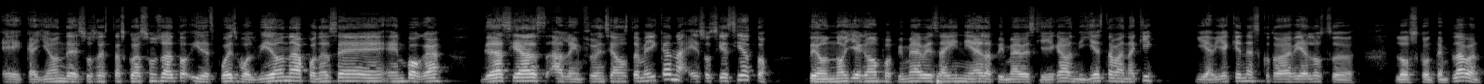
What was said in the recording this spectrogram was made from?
eh, cayeron de desuso estas cosas un rato y después volvieron a ponerse en boga gracias a la influencia norteamericana. Eso sí es cierto pero no llegaron por primera vez ahí, ni era la primera vez que llegaban, ni ya estaban aquí. Y había quienes todavía los, eh, los contemplaban.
